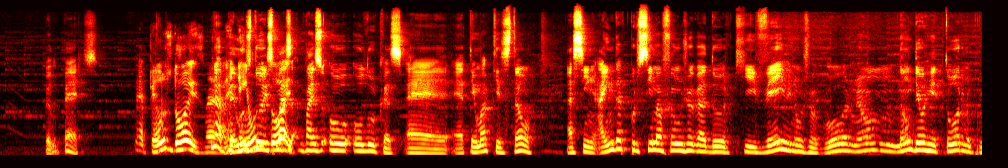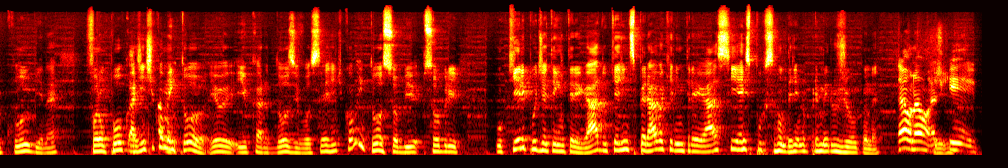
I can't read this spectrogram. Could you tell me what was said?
Pelo Pérez. É, pelos dois, né? Não, pelos dois, dois, mas, mas o, o Lucas, é, é, tem uma questão, assim, ainda por cima foi um jogador que veio e não jogou, não, não deu retorno pro clube, né? Foram pouco. A gente comentou, eu e o Cardoso e você, a gente comentou sobre, sobre o que ele podia ter entregado, o que a gente esperava que ele entregasse e a expulsão dele no primeiro jogo, né? Não, não, acho e... que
